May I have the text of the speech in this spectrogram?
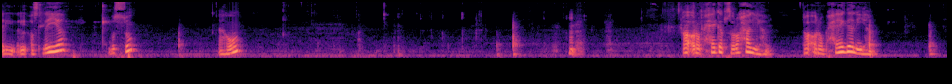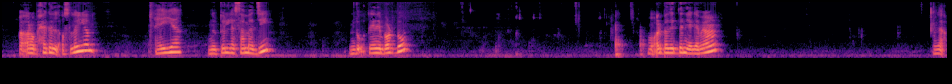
الأصلية. بصوا أهو. أقرب حاجة بصراحة ليها. أقرب حاجة ليها. أقرب حاجة للأصلية هي نوتيلا سما دي. ندوق تاني برضو. مقربة جدا يا جماعة. لا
